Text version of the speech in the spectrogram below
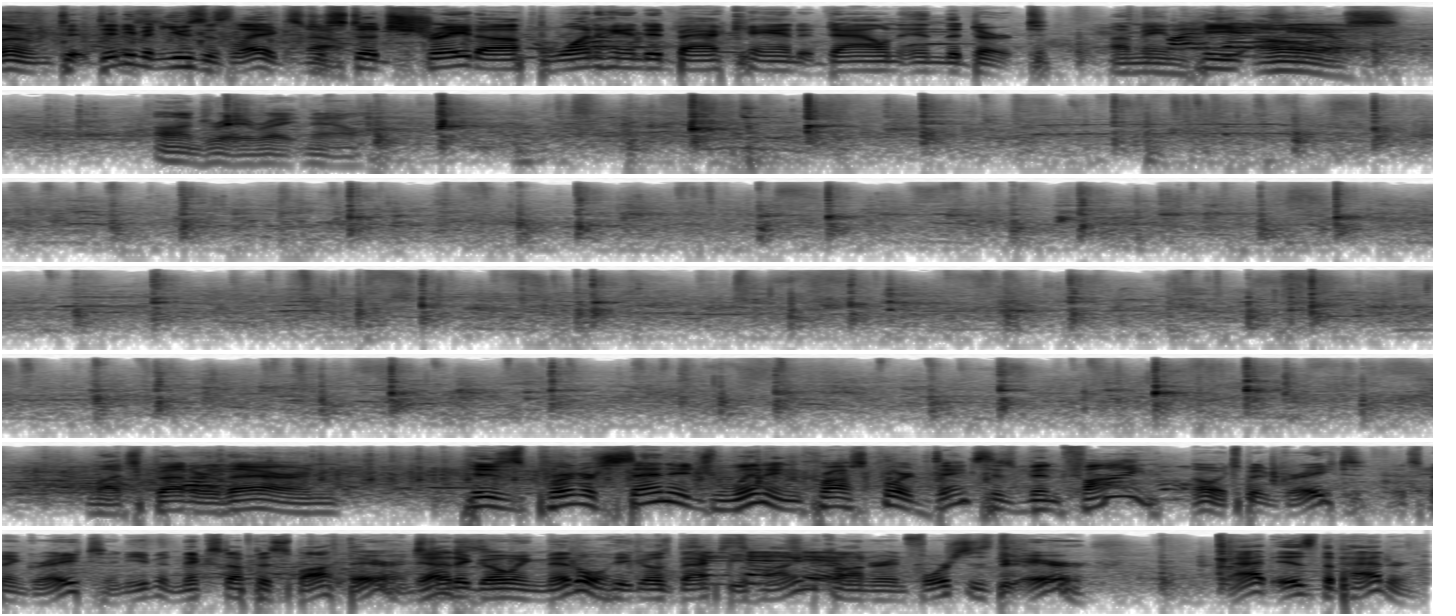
D- didn't even use his legs, No. just stood straight up, one-handed backhand down in the dirt. I mean, he owns Andre right now. Much better there. And his percentage winning cross-court dinks has been fine. Oh, it's been great. It's been great, and even mixed up his spot there. Instead Yes. of going middle, he goes back behind two. Connor and forces the air. That is the pattern.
